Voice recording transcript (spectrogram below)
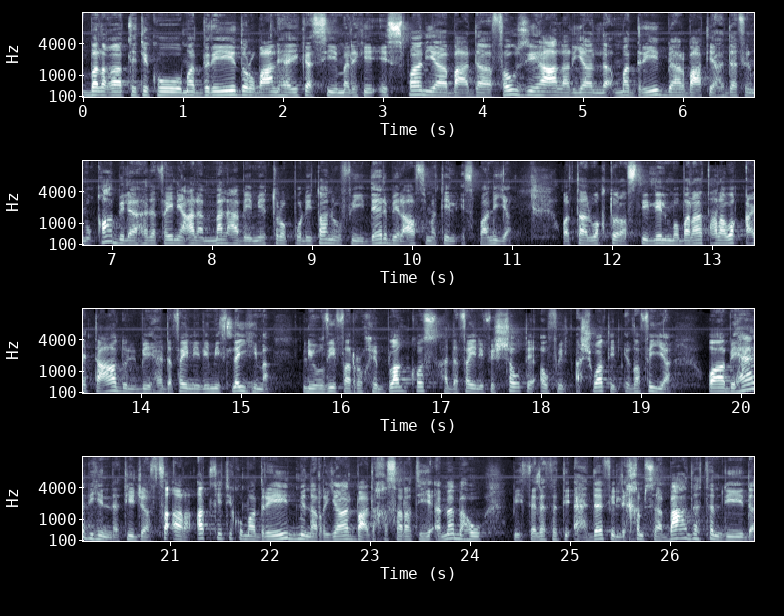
بلغ أتلتيكو مدريد ربع نهائي كأس ملك إسبانيا بعد فوزها على ريال مدريد بأربعة أهداف مقابل هدفين على ملعب متروبوليتانو في ديربي العاصمة الإسبانية. وانتهى الوقت الأصلي للمباراة على وقع التعادل بهدفين لمثلهما ليضيف الروخي بلانكوس هدفين في الشوط أو في الأشواط الإضافية. وبهذه النتيجة ثأر أتلتيكو مدريد من الريال بعد خسارته أمامه بثلاثة أهداف لخمسة بعد تمديد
